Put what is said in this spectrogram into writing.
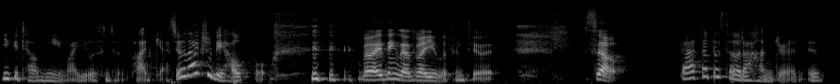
You could tell me why you listen to this podcast. It would actually be helpful. but I think that's why you listen to it. So, that's episode 100 is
